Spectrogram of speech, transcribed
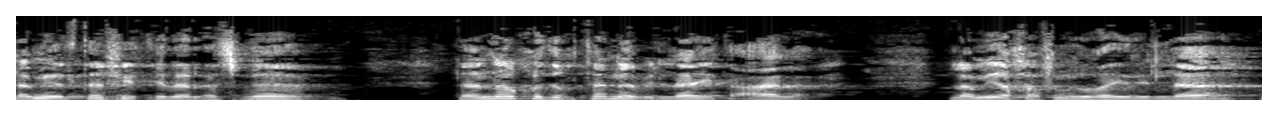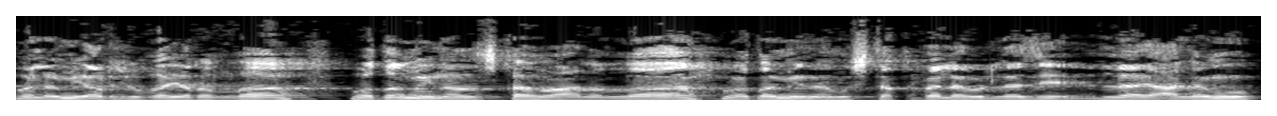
لم يلتفت إلى الأسباب لأنه قد اغتنى بالله تعالى. لم يخف من غير الله ولم يرجو غير الله وضمن رزقه على الله وضمن مستقبله الذي لا يعلم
